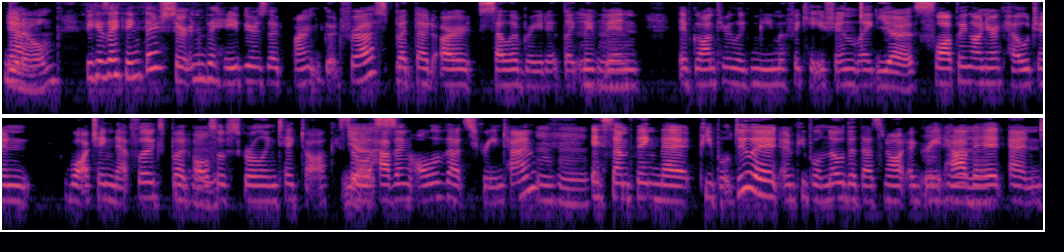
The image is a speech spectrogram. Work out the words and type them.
yeah. you know because i think there's certain behaviors that aren't good for us but that are celebrated like they've mm-hmm. been they've gone through like memification like yes flopping on your couch and watching Netflix, but mm-hmm. also scrolling TikTok. So yes. having all of that screen time mm-hmm. is something that people do it, and people know that that's not a great mm-hmm. habit and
